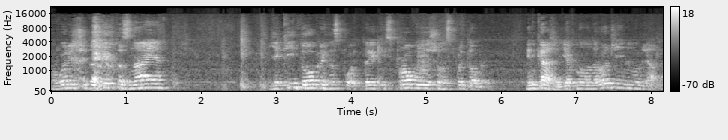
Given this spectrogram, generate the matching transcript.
говорячи до тих, хто знає, який добрий Господь, той, який спробували, що Господь добрий. Він каже, як новонароджені немовлята,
